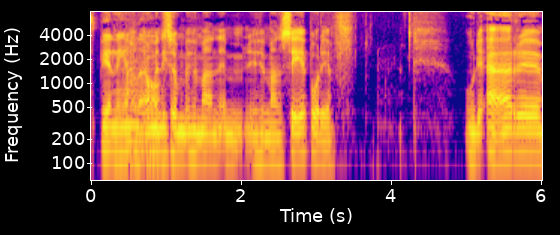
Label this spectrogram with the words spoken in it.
Spelningarna där. Ja, men liksom hur man, mm, hur man ser på det. Och det är... Eh,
